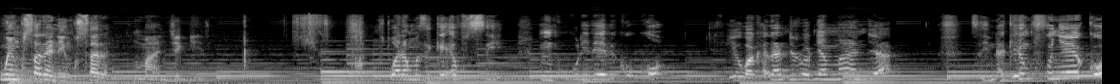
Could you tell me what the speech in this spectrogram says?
wenkusala nenkusala ku manjegere kutwala muzika fc nkuwulira ebikoko. Ewakalandiro lya manja zirinako enkufunyeeko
